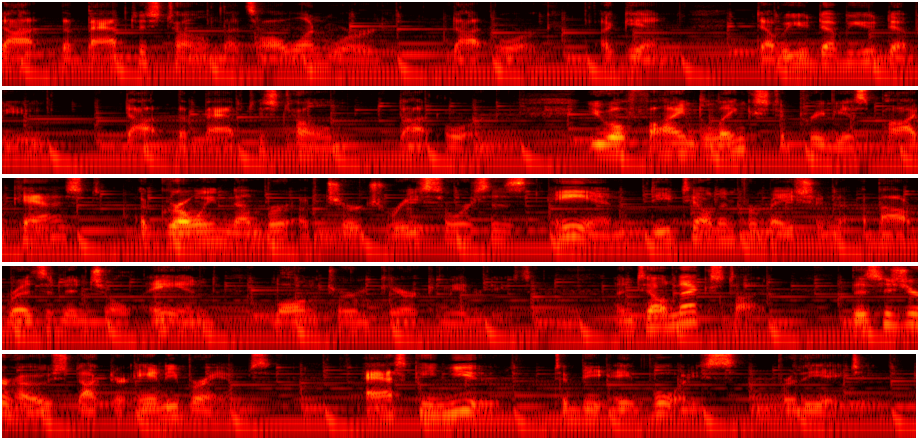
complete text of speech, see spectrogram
www.thebaptisthome, that's all one word, .org. Again, www.thebaptisthome.org. You will find links to previous podcasts, a growing number of church resources, and detailed information about residential and long term care communities. Until next time, this is your host, Dr. Andy Brames, asking you to be a voice for the aging.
